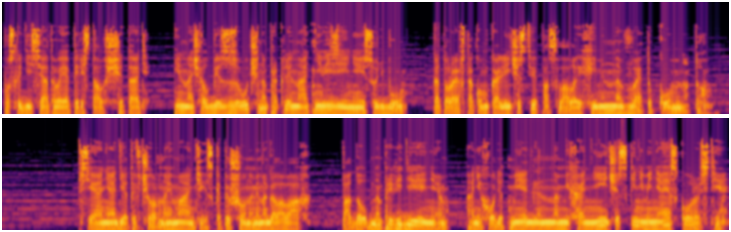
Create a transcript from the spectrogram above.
После десятого я перестал считать и начал беззвучно проклинать невезение и судьбу, которая в таком количестве послала их именно в эту комнату. Все они одеты в черные мантии с капюшонами на головах. Подобно привидениям, они ходят медленно, механически, не меняя скорости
